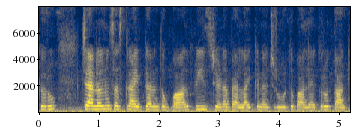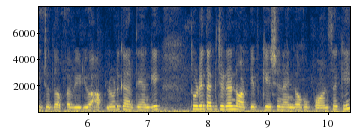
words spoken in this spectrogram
ਕਰੋ। ਚੈਨਲ ਨੂੰ ਸਬਸਕ੍ਰਾਈਬ ਕਰਨ ਤੋਂ ਬਾਅਦ ਪਲੀਜ਼ ਜਿਹੜਾ ਬੈਲ ਆਈਕਨ ਹੈ ਜਰੂਰ ਦਬਾ ਲਿਆ ਕਰੋ ਤਾਂ ਕਿ ਜਦੋਂ ਆਪਾਂ ਵੀਡੀਓ ਅਪਲੋਡ ਕਰ ਦਿਆਂਗੇ, ਤੁਹਾਡੇ ਤੱਕ ਜਿਹੜਾ ਨੋਟੀਫਿਕੇਸ਼ਨ ਆਏਗਾ ਉਹ ਪਹੁੰਚ ਸਕੇ।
